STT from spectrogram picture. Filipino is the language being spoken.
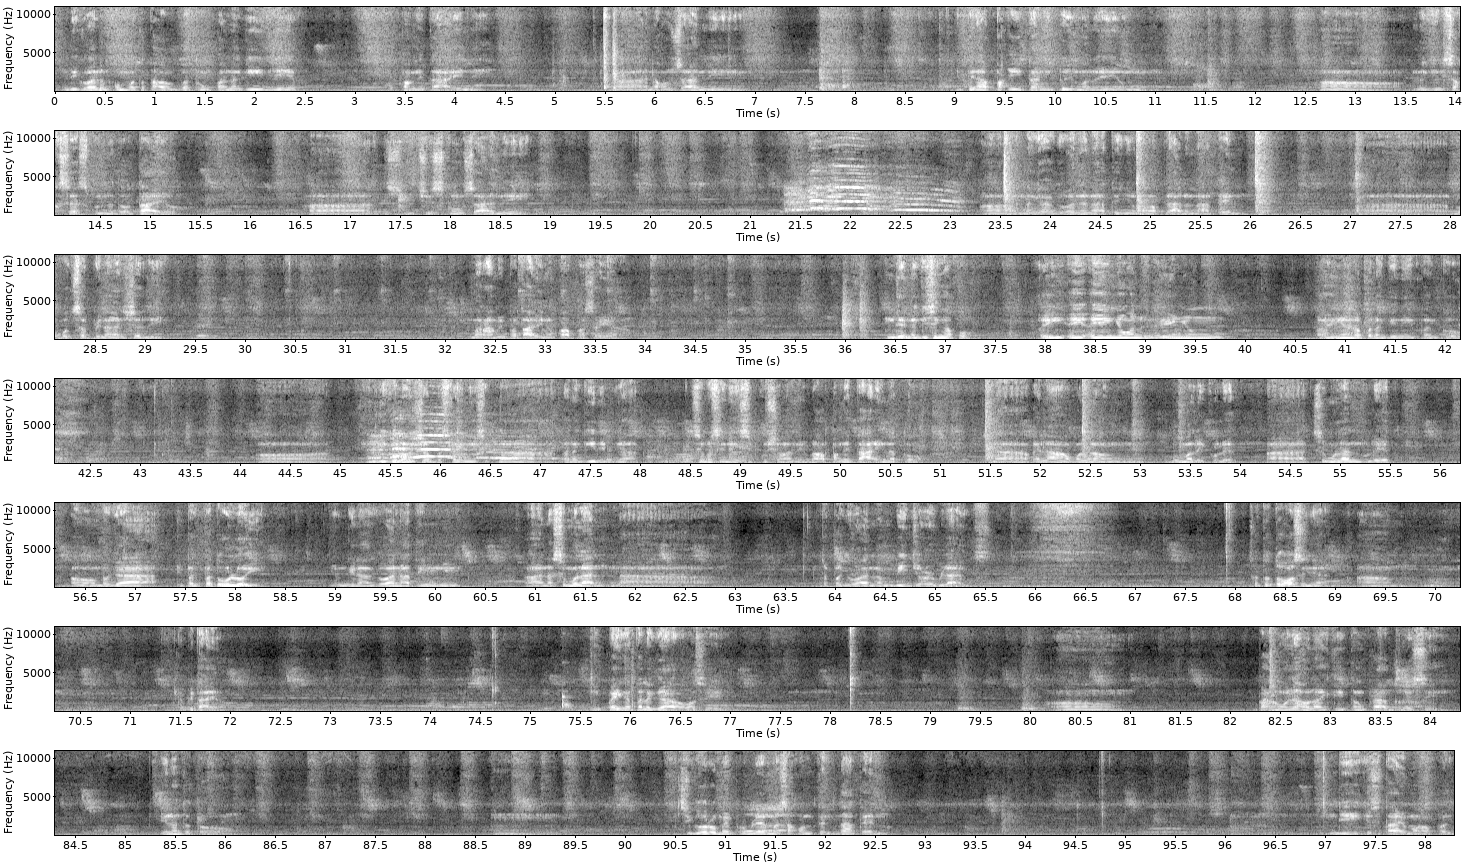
hindi ko alam kung matatawag ba itong panaginip o pangitain eh. Ah, na kung saan eh, ipinapakita nito yung ano eh, yung ah, naging successful na daw tayo Ah, which is kung saan eh, ah, nagagawa na natin yung mga plano natin. Ah, bukod sa financially, marami pa tayo napapasaya. Hindi, nagising ako. Ay, ay, ayun yung ano, ayun yung, ayun yung napanaginipan ko. Hindi ko lang siya basta inisip na panaginip nga. Kasi mas inisip ko siya ano, eh, baka pangitain na to na kailangan ko lang bumalik ulit. At simulan ulit, uh, baga ipagpatuloy yung ginagawa nating ah, nasimulan na sa paggawa ng video or vlogs. Sa totoo kasi niyan, um, kape tayo. Nagpahinga talaga ako kasi um, parang wala ako nakikitang progress eh. Yun ang totoo. Mm, siguro may problema sa content natin. Hindi kasi tayo makapag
